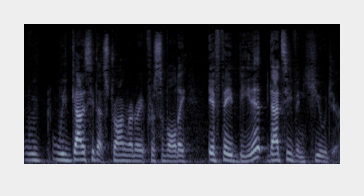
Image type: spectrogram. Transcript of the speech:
we've, we've got to see that strong run rate for Sovaldi. If they beat it, that's even huger.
